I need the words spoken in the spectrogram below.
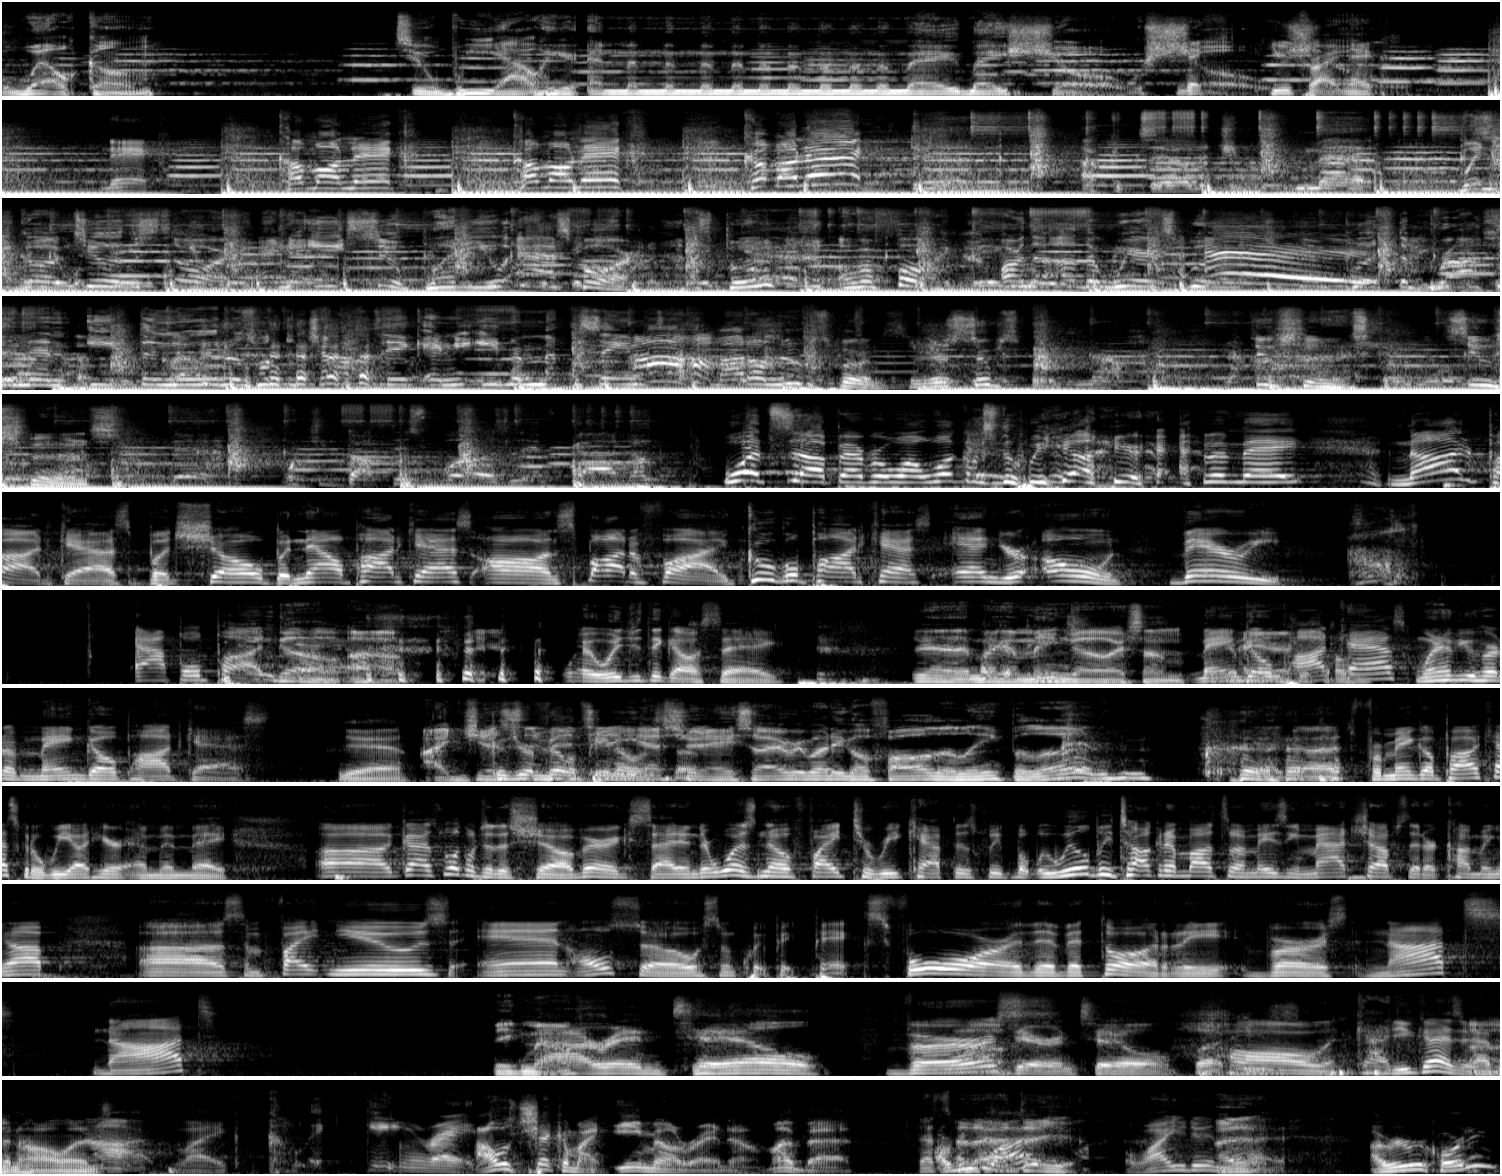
Welcome to We Out Here MMA Show. Nick, you try, Nick. Nick, come on, Nick. Come on, Nick. Come on, Nick. I could tell that you be mad. When you go to the store and you eat soup, what do you ask for? A spoon or a fork or the other weird spoon? Hey! Put the broth and then eat the noodles with the chopstick and you eat them at the same time. I don't soup spoons. They're just soup spoons. Soup spoons. Soup spoons. Damn, what you thought this was? Live God on What's up, everyone? Welcome to the We Out Here MMA, not podcast, but show, but now podcast on Spotify, Google Podcasts, and your own very Apple Podcast. Oh, Wait, what did you think I was saying? yeah, like, a mango or something. Mango Podcast? When have you heard of Mango Podcast? Yeah. I just you're invented Filipino it and stuff. yesterday, so everybody go follow the link below. uh, for Mango Podcast. Go to We Out Here MMA. Uh, guys, welcome to the show. Very exciting. There was no fight to recap this week, but we will be talking about some amazing matchups that are coming up, uh, some fight news, and also some quick pick picks for the Vettori versus not, not Big mouth. Darren Till. versus Darren Till. But he's, Holland. God, you guys are Evan Holland. not like clicking right. I was checking my email right now. My bad. That's Are we I thought live? you- why are you doing I- that? Are we recording?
